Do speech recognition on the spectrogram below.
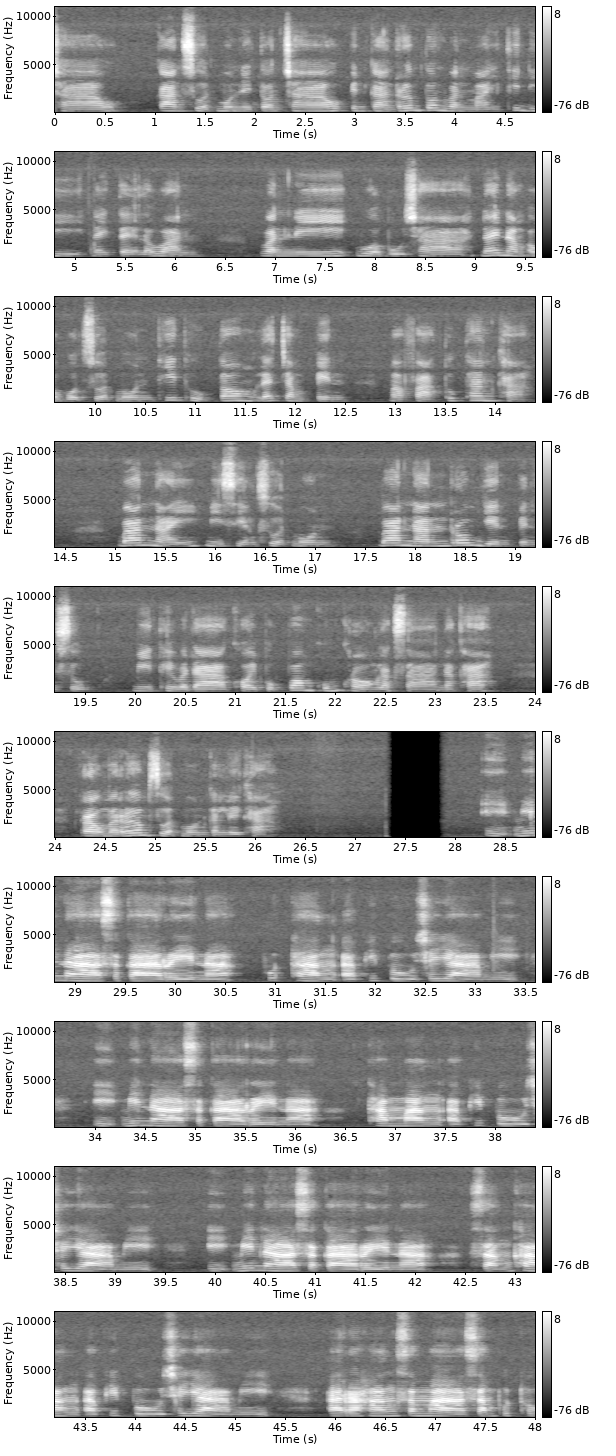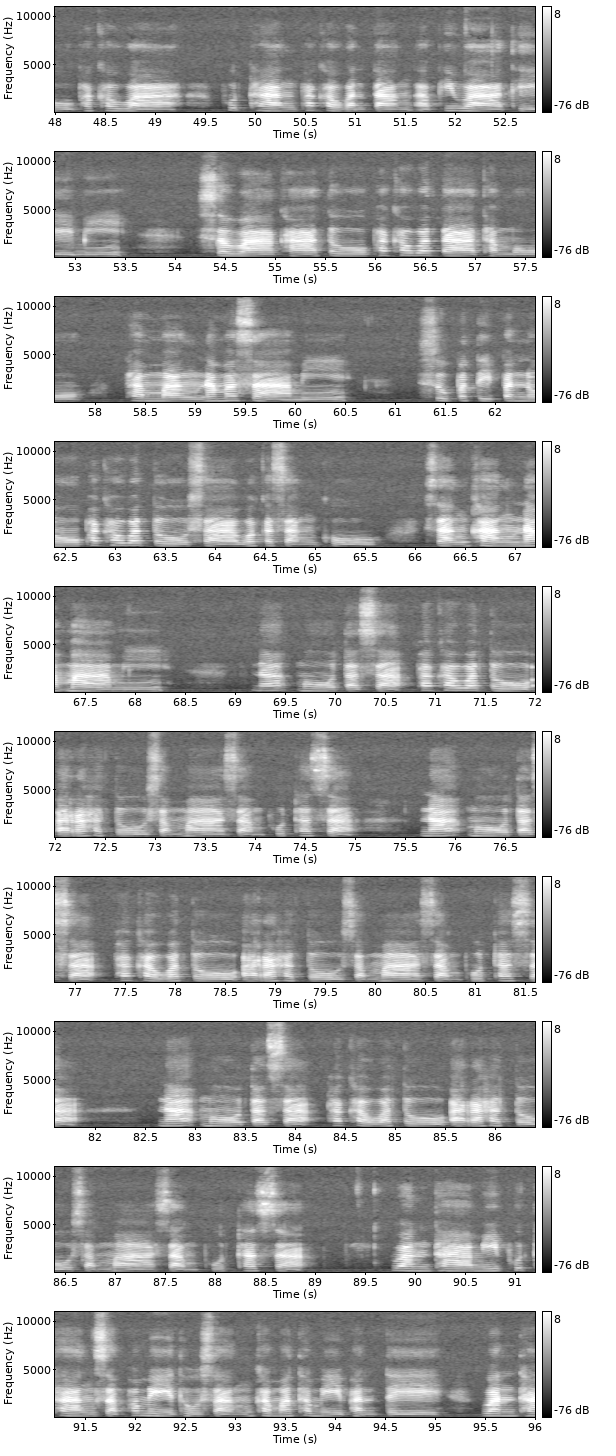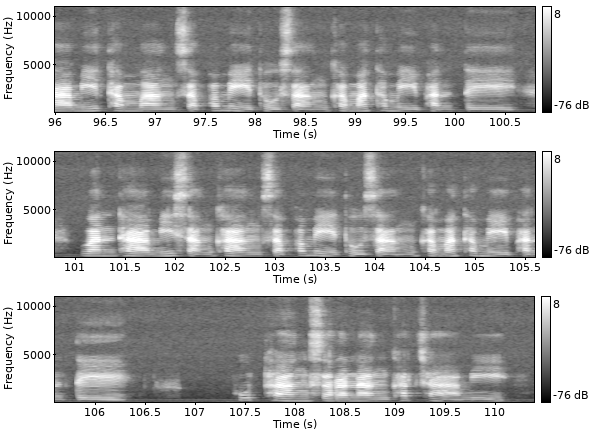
เช้า การสวดมนต์ในตอนเช้าเป็นการเริ่มต้นวันใหม่ที่ดีในแต่ละวัน วันนี้บัวบูชาได้นำเอาบทสวดมนต์ที่ถูกต้องและจำเป็นมาฝากทุกท่านค่ะ บ้านไหนมีเสียงสวดมนต์ บ้านนั้นร่มเย็นเป็นสุข มีเทวดาคอยปกป้องคุ้มครองรักษานะคะ เรามาเริ่มสวดมนต์กันเลยค่ะ อิมินาสการเรนะ พุทธังอภิปูชยามิ อิมินาสการเรนะธรรมังอภิปูชยามิ อิมินาสการเรนะ สังฆังอภิปูชยามิอรหังสัมมาสัมพุทโธภควา พุทธังภควันตังอภิวาเทมิ สวาขาโตภควตาธรรมโม ธรรมังนัมสสามิ สุปฏิปันโนภควโตสาวกสังโฆ สังฆังนะมามินะโมตัสสะภะคะวะโต อะระหะโต สัมมาสัมพุทธัสสะนะโมตัสสะภะคะวะโต อะระหะโต สัมมาสัมพุทธัสสะ นะโมตัสสะภะคะวะโต อะระหะโต สัมมาสัมพุทธัสสะ วันทามิพุทธัง สัพพเมโทสังคมัทเมพันเต วันทามิธรรมัง สัพพเมโทสังคมัทเมพันเต วันทามิสังฆัง สัพพเมโทสังคมัทเมพันเต พุทธังสรนังคัจฉามิ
